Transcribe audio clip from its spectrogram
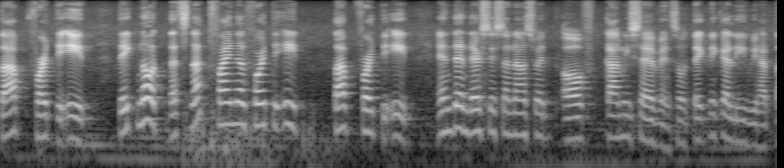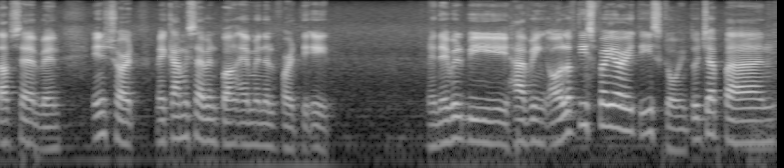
top 48. Take note, that's not final 48, top 48. And then there's this announcement of Kami 7. So technically, we have top 7. In short, may Kami 7 po ang MNL 48. And they will be having all of these priorities, going to Japan,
